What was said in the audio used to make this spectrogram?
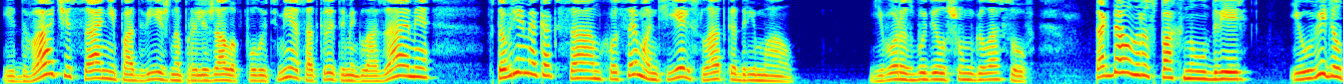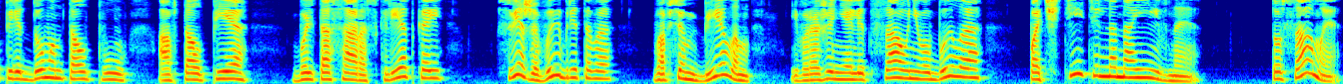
и два часа неподвижно пролежала в полутьме с открытыми глазами, в то время как сам Хосе Монтьель сладко дремал. Его разбудил шум голосов. Тогда он распахнул дверь и увидел перед домом толпу — а в толпе Бальтасара с клеткой, свежевыбритого, во всем белом, и выражение лица у него было почтительно наивное. То самое,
